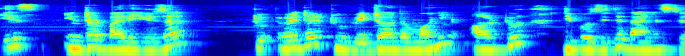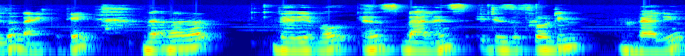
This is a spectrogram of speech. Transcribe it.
is entered by the user to whether to withdraw the money or to deposit the balance to the bank okay? The another variable is balance. It is a floating value.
